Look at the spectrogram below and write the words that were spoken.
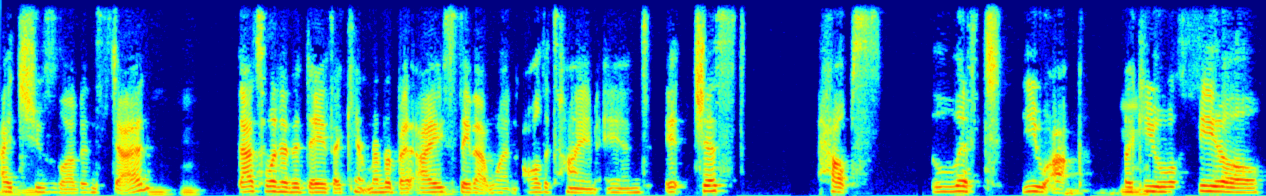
I Mhm. choose love instead. Mhm. That's one of the days I can't remember, but I say that one all the time, and it just helps lift you up. Like Mhm. you will feel,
